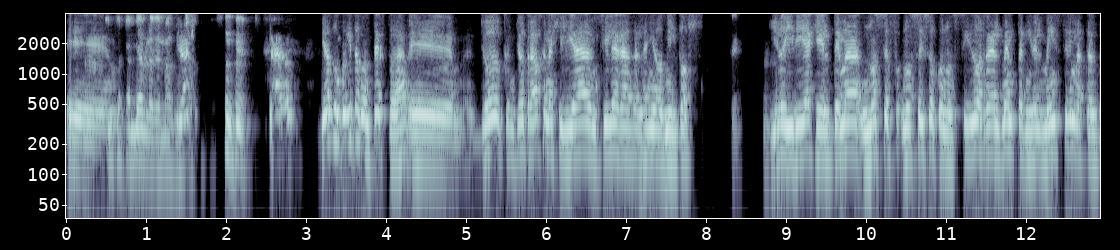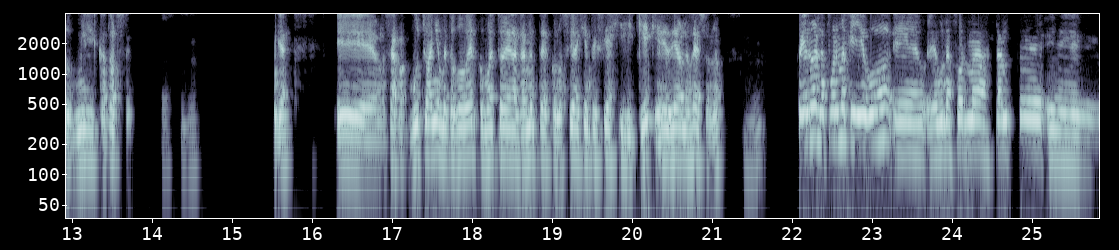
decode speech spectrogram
Eh, Intercambiable además. claro, yo un poquito de contexto. ¿ah? Eh, yo, yo trabajo en agilidad en Chile desde el año 2002. Yo diría que el tema no se, no se hizo conocido realmente a nivel mainstream hasta el 2014. ¿Ya? Eh, o sea, muchos años me tocó ver cómo esto era realmente desconocido. Hay gente decía, ¿Agiliqué? ¿qué diablos es eso? ¿no? Pero la forma que llegó eh, es una forma bastante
